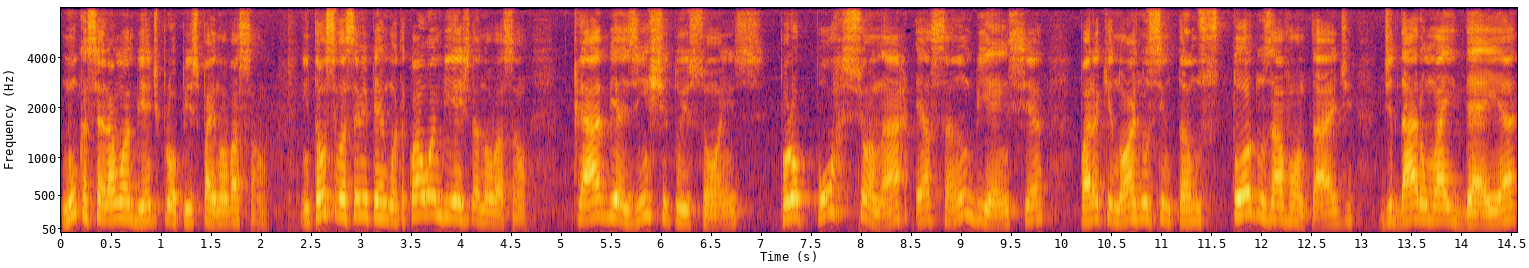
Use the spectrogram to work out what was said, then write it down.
nunca será um ambiente propício para a inovação. Então, se você me pergunta qual é o ambiente da inovação, cabe às instituições proporcionar essa ambiência para que nós nos sintamos todos à vontade de dar uma ideia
